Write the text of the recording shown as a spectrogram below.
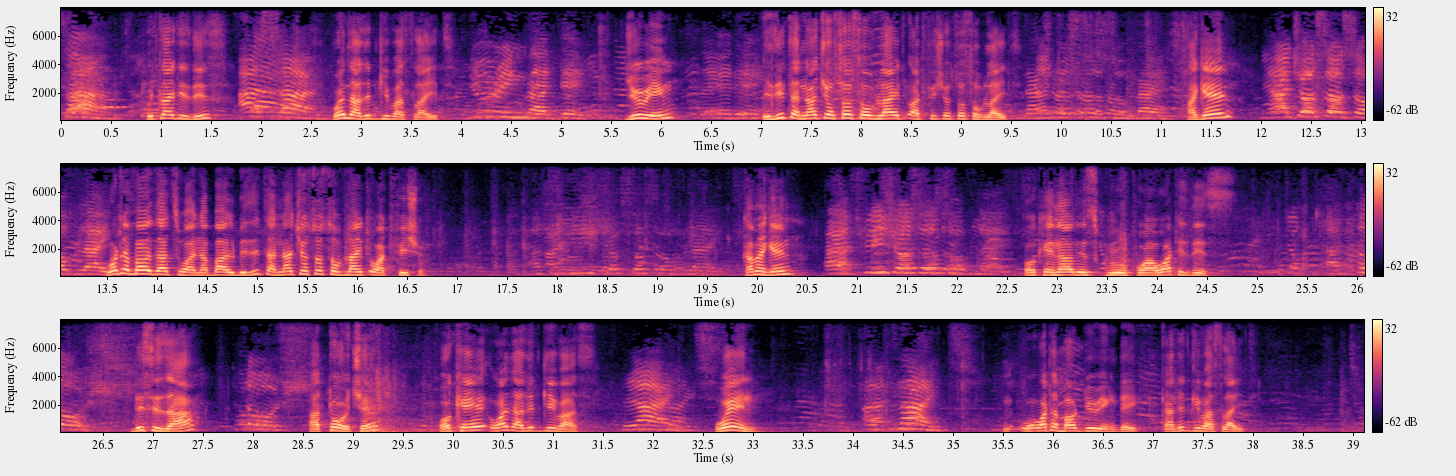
Sun. Which light is this? A sun. When does it give us light? During the day. During? The day. Is it a natural source of light or artificial source of light? Natural source of light. Again? Natural source of light. What about that one, a bulb? Is it a natural source of light or artificial? Artificial source of light. Come again? Artificial source of light. Okay, now this group. Wow, what is this? This is a, Torch. a torch, eh? Okay, what does it give us? Light. When? At night. What about during day? Can't it give us light?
